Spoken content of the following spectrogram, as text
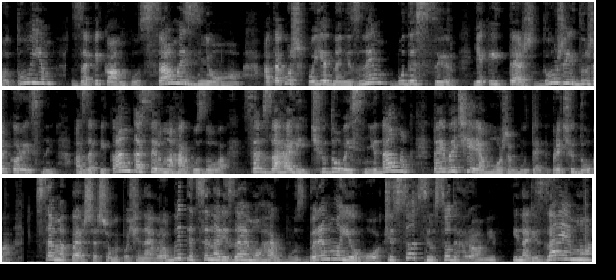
готуємо запіканку саме з нього. А також в поєднанні з ним буде сир, який теж дуже і дуже корисний. А запіканка сирно-гарбузова це взагалі чудовий сніданок, та й вечеря може бути причудова. Саме перше, що ми починаємо робити, це нарізаємо гарбуз. Беремо його 600-700 грамів і нарізаємо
